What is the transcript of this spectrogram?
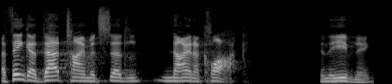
I think at that time it said nine o'clock in the evening.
